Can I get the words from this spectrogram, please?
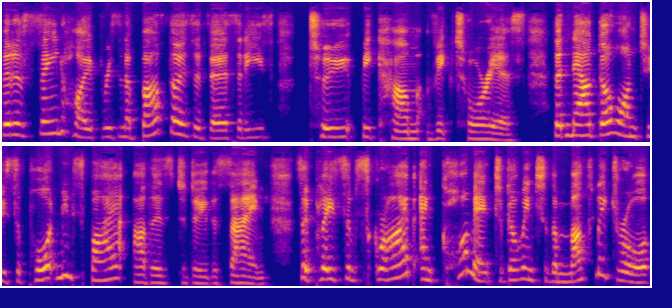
that have seen hope risen above those adversities to become victorious, But now go on to support and inspire others to do the same. So please subscribe and comment to go into the monthly draw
